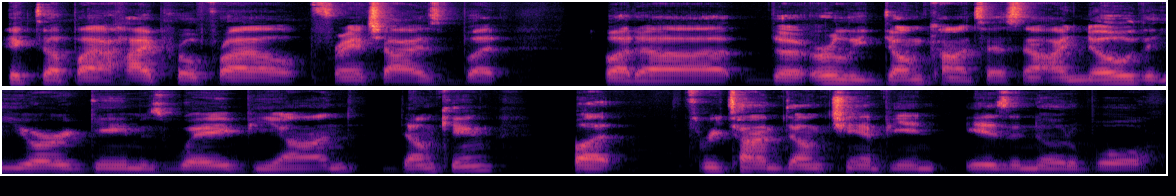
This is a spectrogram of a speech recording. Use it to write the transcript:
picked up by a high profile franchise, but but uh, the early dunk contest. Now I know that your game is way beyond dunking, but three-time dunk champion is a notable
